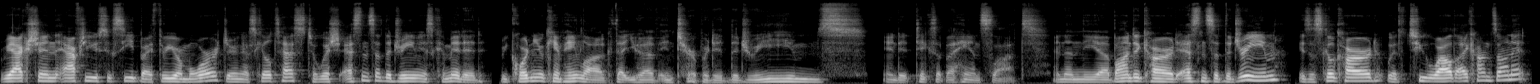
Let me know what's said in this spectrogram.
Reaction after you succeed by three or more during a skill test to which Essence of the Dream is committed, record in your campaign log that you have interpreted the dreams. And it takes up a hand slot. And then the uh, bonded card, Essence of the Dream, is a skill card with two wild icons on it.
